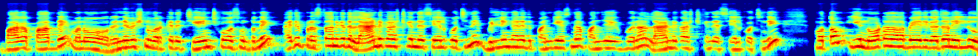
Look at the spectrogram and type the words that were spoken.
బాగా పాతదే. మనం రెనోవేషన్ వర్క్ అయితే చేయించుకోవాల్సి ఉంటుంది. అయితే ప్రస్తుతానికి అయితే ల్యాండ్ కాస్ట్ కిందే సేల్‌కొచ్చింది. బిల్డింగ్ అనేది పని చేసినా, పని చేయకపోయినా ల్యాండ్ కాస్ట్ కింద సేల్కి వచ్చింది మొత్తం ఈ 145 గజాల ఇల్లు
